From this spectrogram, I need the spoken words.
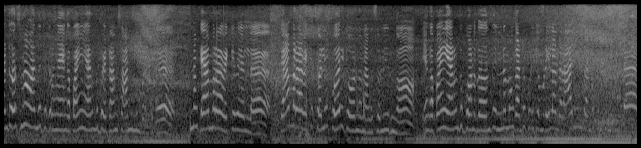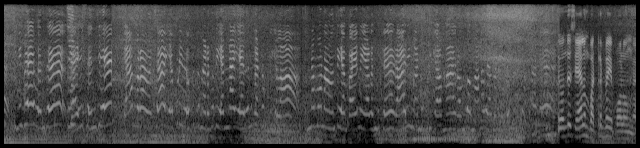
ரெண்டு வருஷம் வந்துட்டு இருக்கிறேங்க. எங்கள் பையன் இறந்து போயிட்டான்னு சாமி கும்பிட்றதுக்கு. இன்னும் கேமரா வைக்கவே இல்லை. கேமரா வைக்க சொல்லி கோரிக்கை ஒன்று நாங்கள் சொல்லியிருந்தோம். எங்கள் பையன் இறந்து போனதை வந்து இன்னமும் கண்டுபிடிக்க முடியல. அந்த ராஜியும் கண்டுபிடிக்க முடியல. இனிமே வந்து தயவு செஞ்சு கேமரா வச்சா எப்படி விபத்து நடக்குது என்ன ஏதுன்னு கண்டுபிடிக்கலாம். இன்னமும் நான் வந்து என் பையனை இழந்துட்டு ராரியும் கண்டுபிடிக்காம ரொம்ப இருக்காங்க. இது வந்து சேலம் பட்டர்ஃப்ளை போலவங்க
